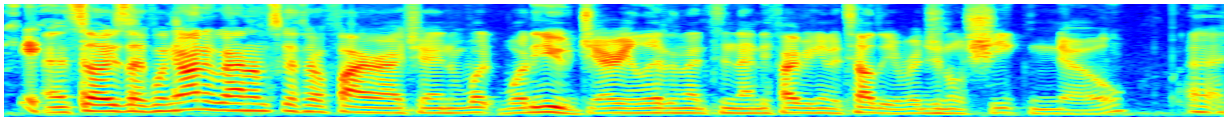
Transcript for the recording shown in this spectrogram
somebody. And so he's like, when you're on the ground, I'm just gonna throw fire at you. And what what are you, Jerry Lynn in 1995? You're gonna tell the original Sheik no? Uh,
